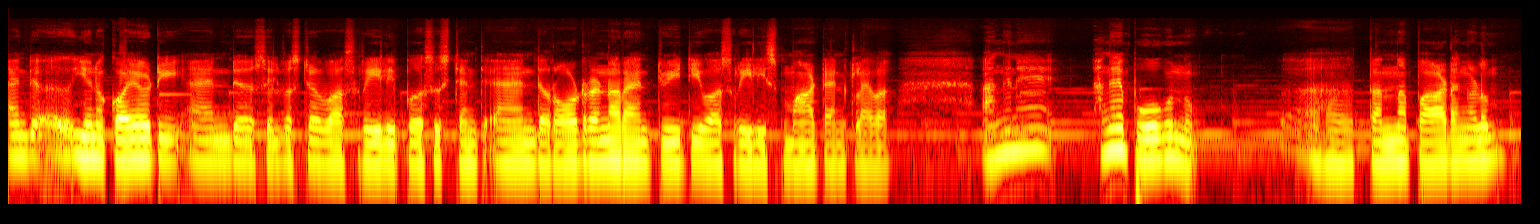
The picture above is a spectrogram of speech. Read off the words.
And you know coyote and Sylvester was really persistent and road runner and Tweety was really smart and clever. അങ്ങനെ അങ്ങനെ പോകുന്നു. തന്ന പാഠങ്ങളും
